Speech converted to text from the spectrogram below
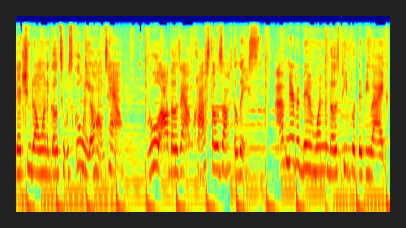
that you don't want to go to a school in your hometown. Rule all those out. Cross those off the list. I've never been one of those people that be like,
